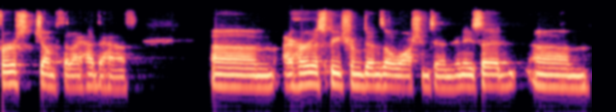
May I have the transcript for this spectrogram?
first jump that I had to have, um, I heard a speech from Denzel Washington, and he said, um,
